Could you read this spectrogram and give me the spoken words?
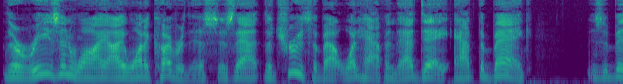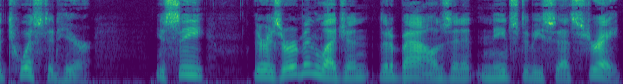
The reason why I want to cover this is that the truth about what happened that day at the bank is a bit twisted here. You see, there is urban legend that abounds and it needs to be set straight.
